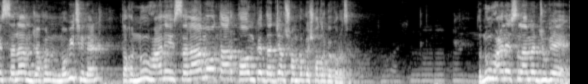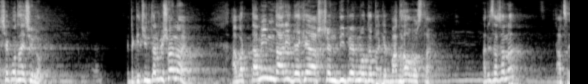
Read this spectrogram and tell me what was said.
ইসালাম যখন নবী ছিলেন, তখন নূহ আলী ইসালামও তার কমকে দাজ্জাল সম্পর্কে সতর্ক করেছেন তো নূহ আলী ইসলামের যুগে সে কোথায় ছিল? এটা কি চিন্তার বিষয় নয়? আবার তামিম দাড়ি দেখে আসছেন দ্বীপের মধ্যে তাকে বাধা অবস্থায়। হাদিস আছে না? আছে।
